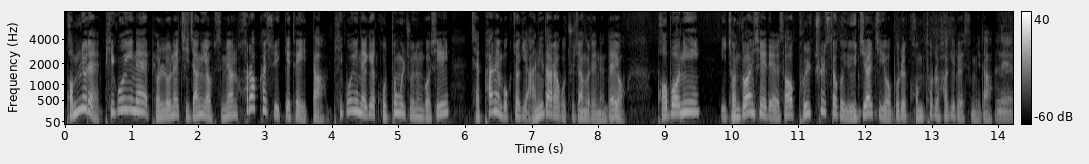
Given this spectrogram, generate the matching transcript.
법률에 피고인의 변론에 지장이 없으면 허락할 수 있게 돼 있다. 피고인에게 고통을 주는 것이 재판의 목적이 아니다라고 주장을 했는데요. 법원이 이 전두환 씨에 대해서 불출석을 유지할지 여부를 검토를 하기로 했습니다. 네.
